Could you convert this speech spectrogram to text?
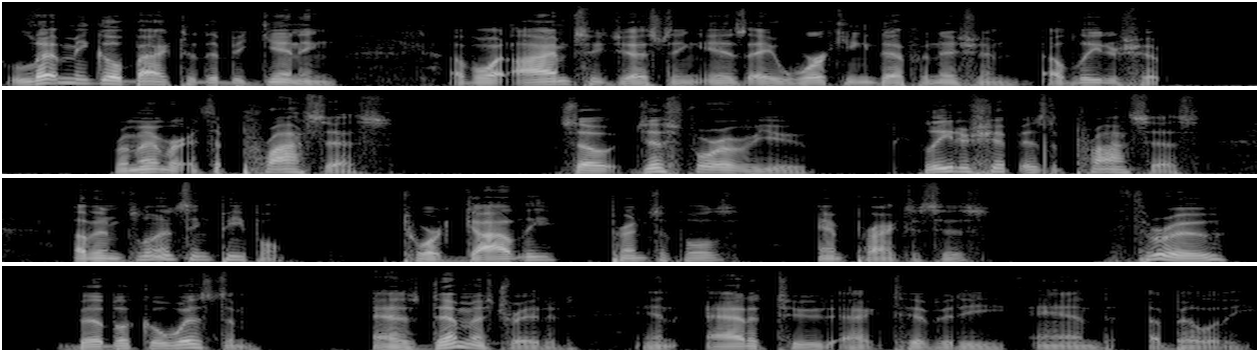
Let me go back to the beginning of what I'm suggesting is a working definition of leadership. Remember, it's a process. So, just for a review, leadership is the process of influencing people toward godly principles and practices through biblical wisdom, as demonstrated in attitude, activity, and ability.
